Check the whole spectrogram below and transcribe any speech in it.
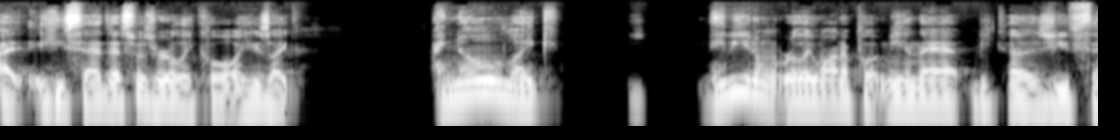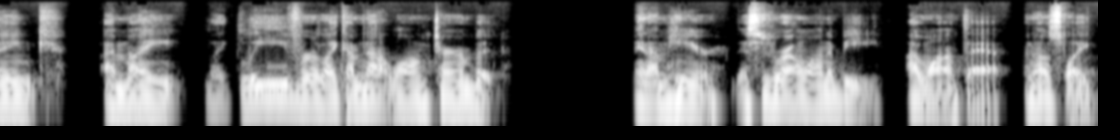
I he said this was really cool. He's like, I know like maybe you don't really want to put me in that because you think I might like leave or like I'm not long term, but man, I'm here. This is where I want to be. I want that. And I was like,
